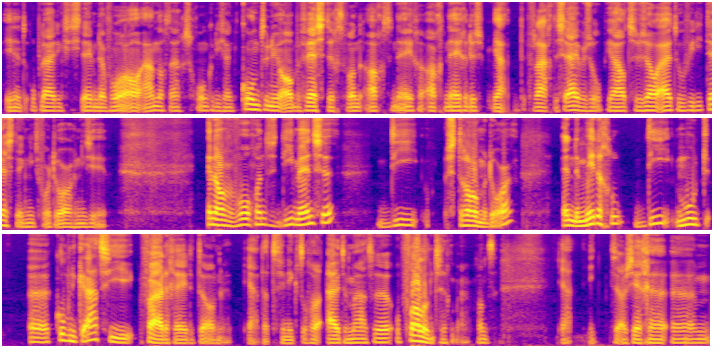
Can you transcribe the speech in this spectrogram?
in het opleidingssysteem daarvoor al aandacht aan geschonken. Die zijn continu al bevestigd van 8, 9, 8, 9. Dus ja, vraag de cijfers op. Je haalt ze zo uit, hoef je die testing niet voor te organiseren. En dan vervolgens, die mensen, die stromen door. En de middengroep, die moet eh, communicatievaardigheden tonen. Ja, dat vind ik toch wel uitermate opvallend, zeg maar. Want ja, ik zou zeggen, ehm,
